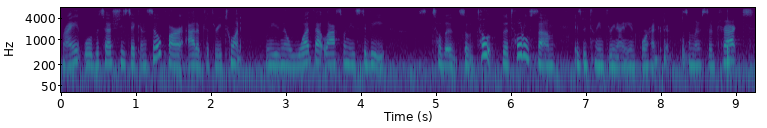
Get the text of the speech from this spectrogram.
right? Well, the tests she's taken so far add up to 320. We need to know what that last one needs to be. Till the, so the, to the total sum is between 390 and 400. So I'm going to subtract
